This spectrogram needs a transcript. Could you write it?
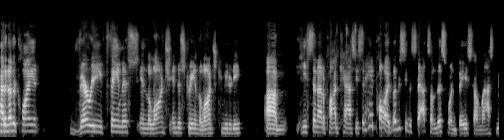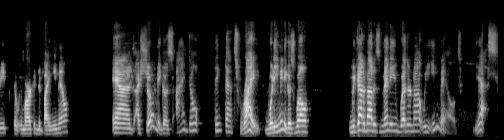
Had another client, very famous in the launch industry, in the launch community. Um, he sent out a podcast. He said, Hey, Paul, I'd love to see the stats on this one based on last week that we marketed by email. And I showed him, he goes, I don't think that's right. What do you mean? He goes, Well, we got about as many whether or not we emailed. Yes,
